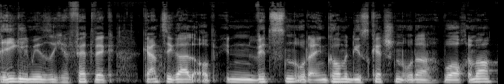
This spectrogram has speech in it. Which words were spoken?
regelmäßig Fett weg. Ganz egal, ob in Witzen oder in Comedy-Sketchen oder wo auch immer.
